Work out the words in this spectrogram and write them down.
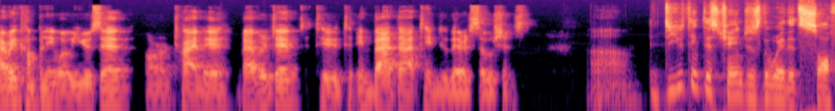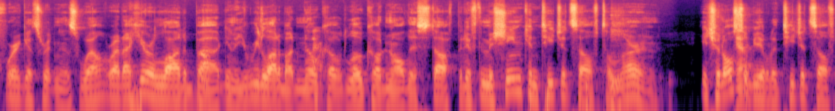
every company will use it or try to leverage it to, to embed that into their solutions. Um, Do you think this changes the way that software gets written as well? Right. I hear a lot about, you know, you read a lot about no code, low code, and all this stuff. But if the machine can teach itself to learn, it should also yeah. be able to teach itself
